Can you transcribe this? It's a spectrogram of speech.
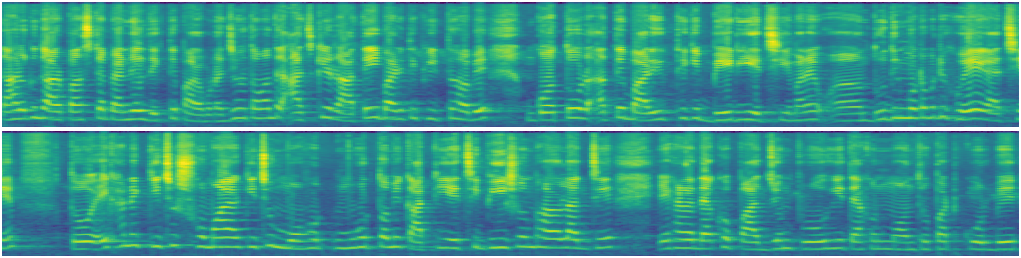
তাহলে কিন্তু আর পাঁচটা প্যান্ডেল দেখতে পারব না। যেহেতু আমাদের আজকে রাতেই বাড়িতে ফিরতে হবে। গত রাতে বাড়ির থেকে বেরিয়েছি মানে দুদিন মোটামুটি হয়ে গেছে। তো এখানে কিছু সময় কিছু মহ- মুহূর্ত আমি কাটিয়েছি। ভীষণ ভালো লাগছে। এখানে দেখো পাঁচজন পুরোহিত এখন মন্ত্রপাঠ করবে।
